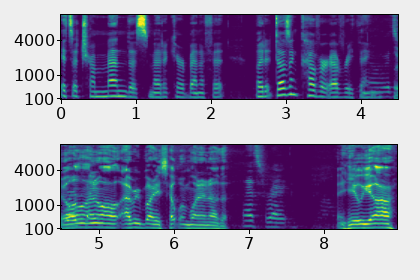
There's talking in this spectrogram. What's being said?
It's a tremendous Medicare benefit, but it doesn't cover everything. Oh, but all in all, everybody's helping one another. That's right. And here we are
